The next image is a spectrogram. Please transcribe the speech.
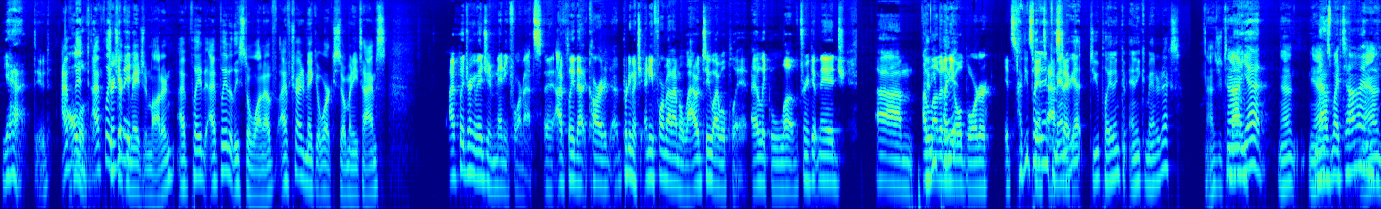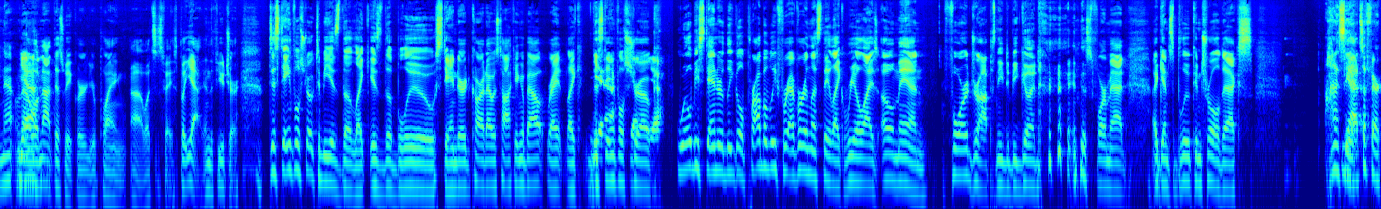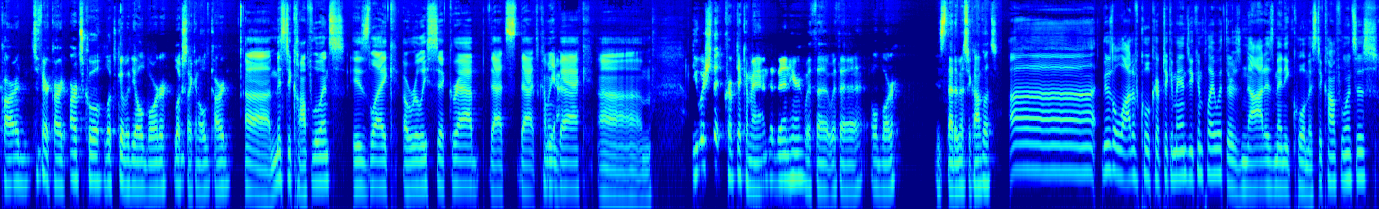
yeah, dude. I've all played. I've played Trinket Trinket Mage- in Modern. I've played I've played at least a one of. I've tried to make it work so many times. I've played Trinket Mage in many formats. I've played that card uh, pretty much any format I'm allowed to. I will play it. I like love Trinket Mage. Um, I Have love it in the it? old border. It's Have you it's played it in. Commander yet? Do you play it in any Commander decks? Now's your time. Not yet. Now, yeah. Now's my time. Now, now, no, Yeah. well, not this week where you're playing uh, what's his face, but yeah, in the future. Disdainful Stroke to me is the like is the blue standard card I was talking about, right? Like Disdainful yeah, Stroke yeah. will be standard legal probably forever unless they like realize, oh man, four drops need to be good in this format against blue control decks. Honestly, Yeah, it's a fair card. It's a fair card. Art's cool. Looks good with the old border. Looks like an old card. uh mystic confluence is like a really sick grab that's that's coming Yeah. back um Do you wish that Cryptic Command had been in here with a with a old border instead of Mystic Confluence? uh there's a lot of cool cryptic commands you can play with there's not as many cool mystic confluences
